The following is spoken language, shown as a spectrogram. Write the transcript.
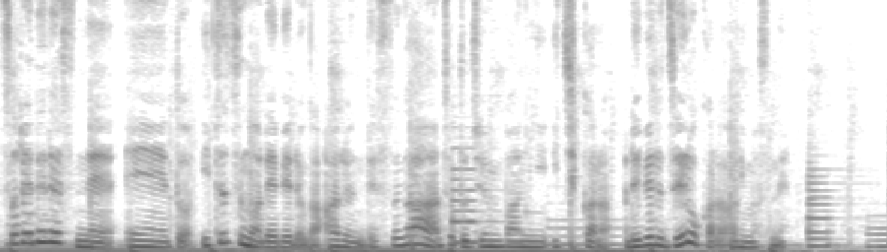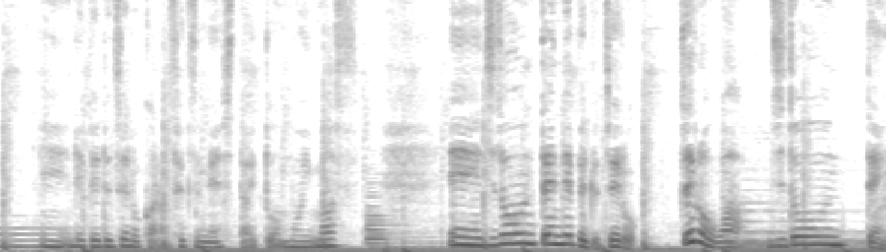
それでですね、えーと、と5つのレベルがあるんですがちょっと順番に1からレベル0からありますね、えー、レベル0から説明したいと思います、えー、自動運転レベル00は自動運転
